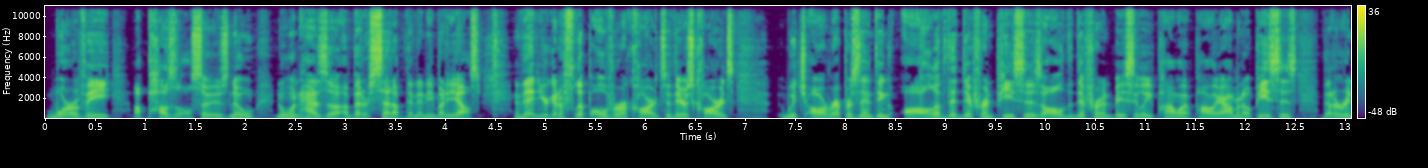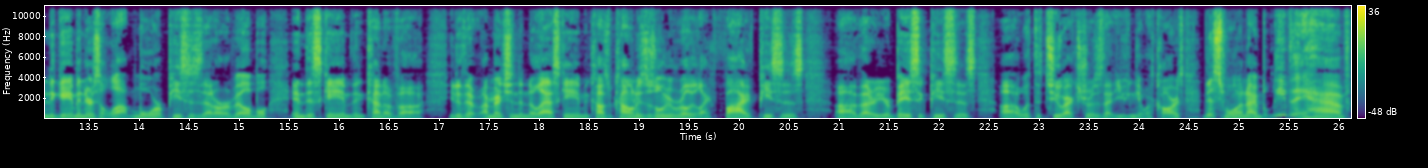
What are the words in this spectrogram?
more of a, a puzzle. So there's no, no one has a, a better setup than anybody else. And then you're going to flip over a card. So there's cards which are representing all of the different pieces, all the different basically poly- polyomino pieces that are in the game. And there's a lot more pieces that are available in this game than kind of, uh, you know, that I mentioned in the last game in Cosmic Colonies, there's only really like five pieces uh, that are your basic pieces uh, with the two extras that you can get with cards. This one, I believe they have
